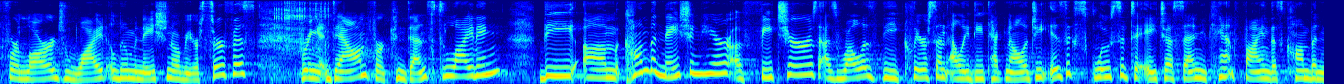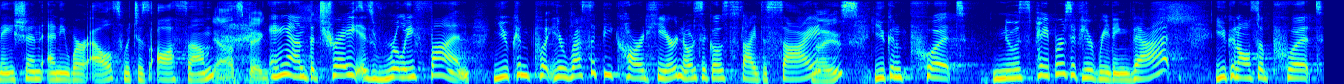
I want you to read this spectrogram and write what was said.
for large, wide illumination over your surface, bring it down for condensed lighting. The um, combination here of features as well as the ClearSun LED technology is exclusive to HSN. You can't find this combination anywhere else, which is awesome. Yeah, that's big. And the tray is really fun. You can put your recipe card here. Notice it goes side to side. Nice. You can put newspapers if you're reading that. You can also put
